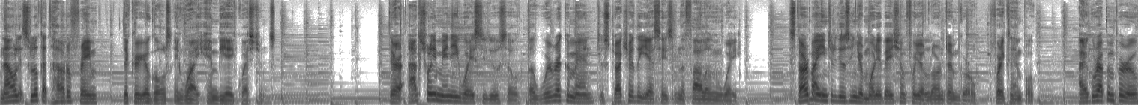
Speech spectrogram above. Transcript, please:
Now let's look at how to frame the career goals and why MBA questions. There are actually many ways to do so, but we recommend to structure the essays in the following way. Start by introducing your motivation for your long term goal. For example, I grew up in Peru,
